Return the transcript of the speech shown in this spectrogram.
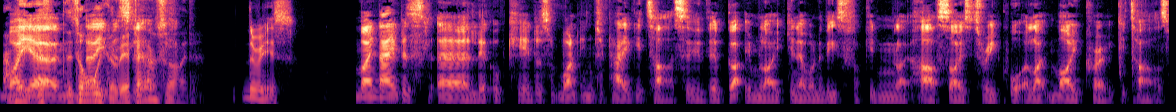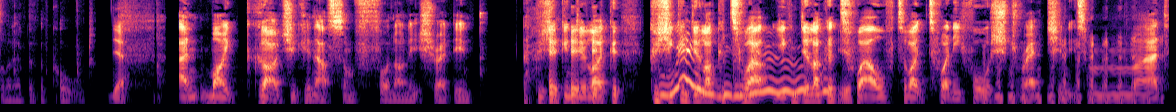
My, mean, there's, um, there's always going to be a neighbour's little- downside. there is. My neighbour's uh, little kid was wanting to play guitar, so they've got him like you know one of these fucking like half size three quarter like micro guitars or whatever they're called. Yeah. And my god, you can have some fun on it shredding because you can do like because you can do like a twelve you can do like a twelve to like twenty four stretch and it's mad.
